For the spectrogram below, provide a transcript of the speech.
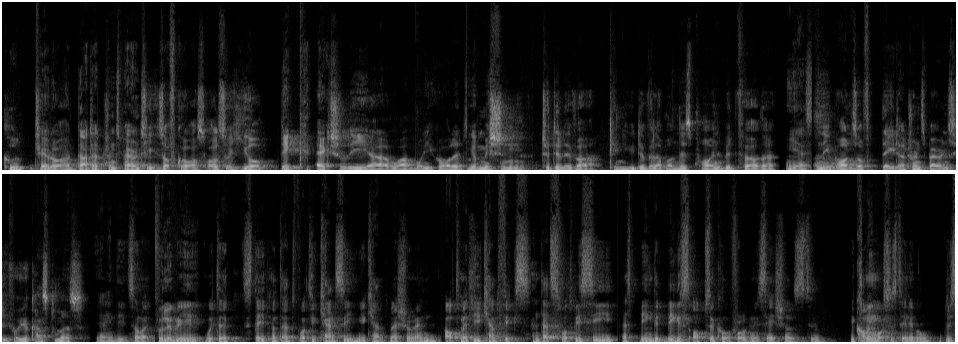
cool. Theodor, data transparency is of course also your big, actually, uh, well, what do you call it? Your mission to deliver. Can you develop on this point a bit further? Yes. On the importance of data transparency for your customers. Yeah, indeed. So I fully agree with the statement that what you can't see, you can't measure, and ultimately you can't fix. And that's what we see as being the biggest obstacle for organizations to becoming more sustainable. There's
